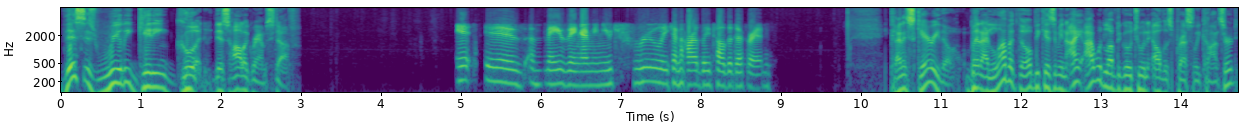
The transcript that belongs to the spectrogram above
This is really getting good. This hologram stuff. It is amazing. I mean, you truly can hardly tell the difference. Kind of scary though, but I love it though because I mean I, I would love to go to an Elvis Presley concert.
